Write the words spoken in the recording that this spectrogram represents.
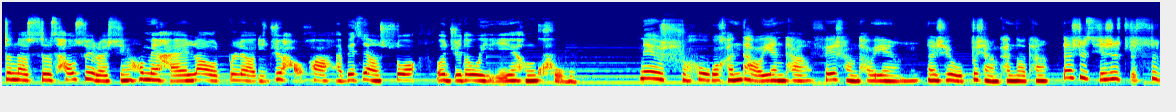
真的是操碎了心，后面还唠不了一句好话，还被这样说，我觉得我爷爷很苦。那个时候我很讨厌他，非常讨厌，而且我不想看到他。但是其实只是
